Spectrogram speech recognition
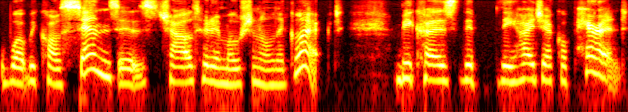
what we call CEN is childhood emotional neglect because the the hijackal parent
